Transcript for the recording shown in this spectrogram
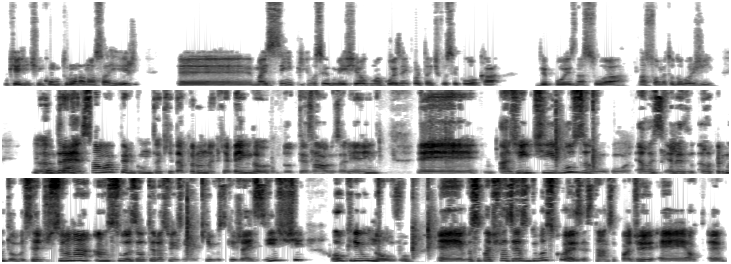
o que a gente encontrou na nossa rede. É, mas sempre que você mexer alguma coisa é importante você colocar depois na sua, na sua metodologia. André, só uma pergunta aqui da Bruna, que é bem do, do Tesauros ali ainda. É, a gente usa, o, ela, ela, ela perguntou, você adiciona as suas alterações no arquivos que já existe ou cria um novo? É, você pode fazer as duas coisas, tá? Você pode é, é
